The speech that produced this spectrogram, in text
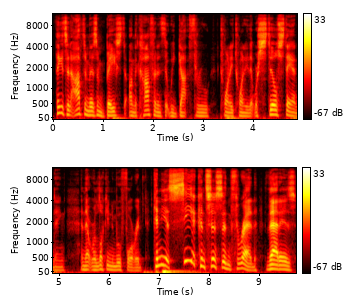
I think it's an optimism based on the confidence that we got through 2020, that we're still standing and that we're looking to move forward. Can you see a consistent thread that is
